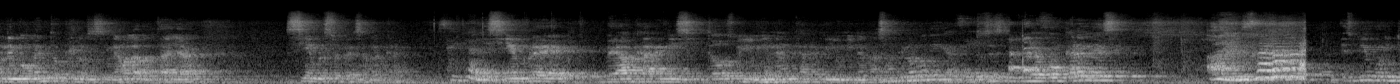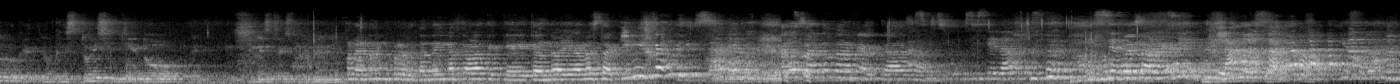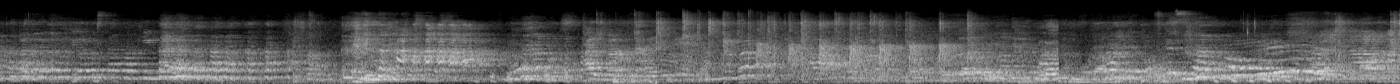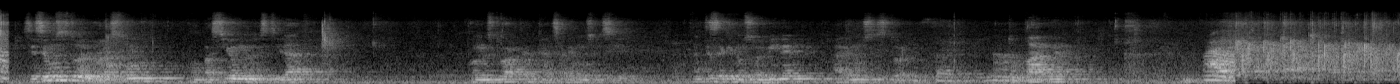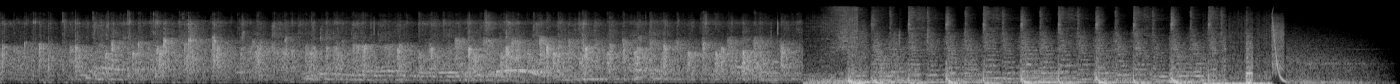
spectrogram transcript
en el momento que nos asignaba la batalla, siempre estoy pensando en Karen. Y siempre veo a Karen y si todos me iluminan, Karen me ilumina más, aunque no lo diga. Entonces, pero con Karen es... es bien bonito lo que, lo que estoy sintiendo en, en este experimento. Por ahí preguntando en las cámaras que, que, que dónde va a llegar nuestra química. Claro, ah, ah, no salgo para mi alcance. Si hacemos esto de corazón, con pasión y honestidad, con nuestro arte alcanzaremos el cielo. Antes de que nos olviden, haremos historia. Tu partner.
